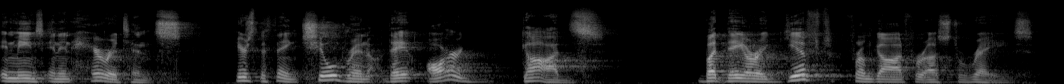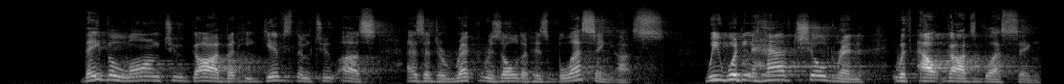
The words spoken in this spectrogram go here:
it means an inheritance. Here's the thing children, they are God's, but they are a gift from God for us to raise. They belong to God, but He gives them to us as a direct result of His blessing us. We wouldn't have children without God's blessing.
